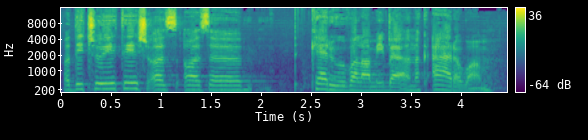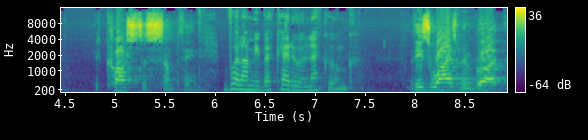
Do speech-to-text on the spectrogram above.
A dicsőítés az, az ö, kerül valamibe, annak ára van. It costs us something. Valamibe kerül nekünk. These wise men brought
